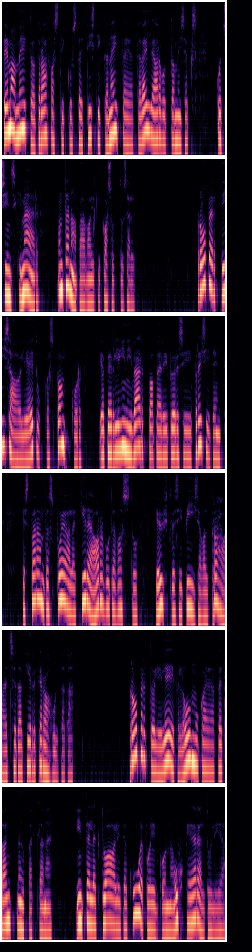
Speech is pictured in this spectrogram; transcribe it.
tema meetod rahvastikustatistika näitajate väljaarvutamiseks, Kotšinski määr, on tänapäevalgi kasutusel. Roberti isa oli edukas pankur ja Berliini väärtpaberibörsi president, kes pärandas pojale kire arvude vastu ja ühtlasi piisavalt raha, et seda kirge rahuldada. Robert oli leebe loomuga ja pedantne õpetlane, intellektuaalide kuue põlvkonna uhke järeltulija,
